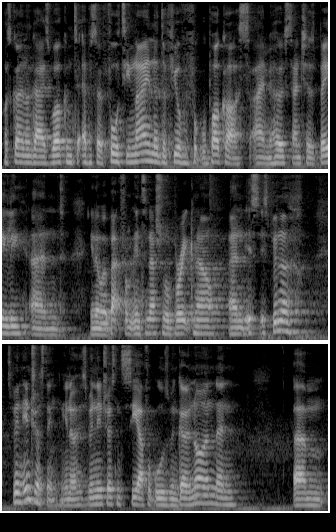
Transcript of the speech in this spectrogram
What's going on, guys? Welcome to episode 49 of the Fuel for Football podcast. I'm your host, Sanchez Bailey, and you know we're back from international break now, and it's it's been a it's been interesting. You know, it's been interesting to see how football's been going on, and um,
